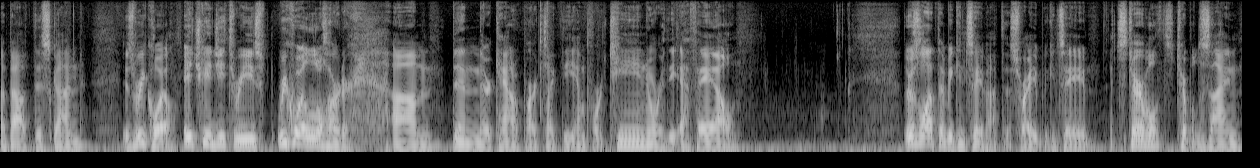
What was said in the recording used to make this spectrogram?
about this gun is recoil. HKG3s recoil a little harder um, than their counterparts like the M14 or the FAL. There's a lot that we can say about this, right? We can say it's terrible, it's terrible design,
